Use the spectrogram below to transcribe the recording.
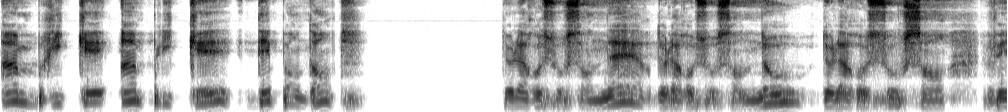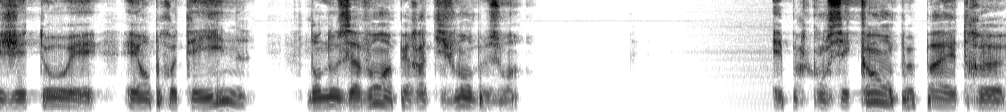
imbriquée, impliquée, dépendante de la ressource en air, de la ressource en eau, de la ressource en végétaux et, en protéines dont nous avons impérativement besoin. Et par conséquent, on ne peut pas être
